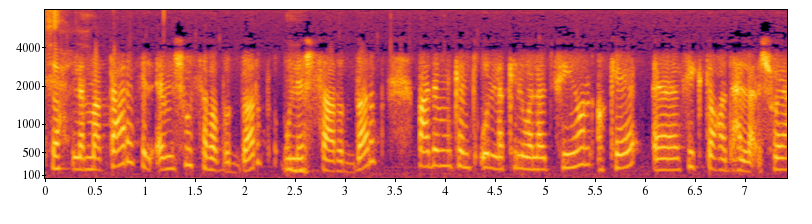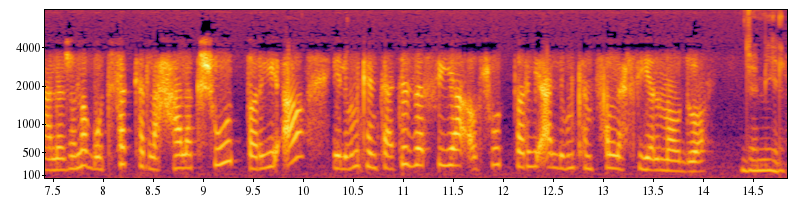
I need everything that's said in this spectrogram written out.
صح. لما بتعرف الام شو سبب الضرب وليش صار الضرب بعدين ممكن تقول لكل ولد فيهم okay آه فيك تقعد هلأ شوي على جنب وتفكر لحالك شو الطريقة اللي ممكن تعتذر فيها أو شو الطريقة اللي ممكن تصلح فيها الموضوع. جميل.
